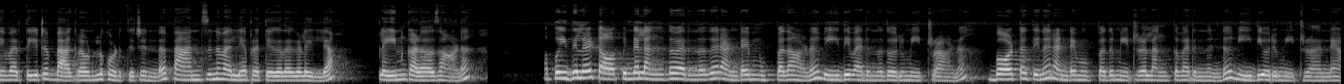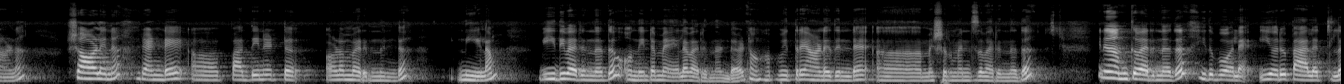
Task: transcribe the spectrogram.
നിവർത്തിയിട്ട് ബാക്ക്ഗ്രൗണ്ടിൽ കൊടുത്തിട്ടുണ്ട്. പാൻസിന് വലിയ പ്രത്യേകതകളില്ല. പ്ലെയിൻ കളേഴ്സാണ് അപ്പോൾ ഇതിൽ ടോപ്പിന്റെ ലെങ്ത് വരുന്നത് രണ്ടേ മുപ്പതാണ് വീതി വരുന്നത് ഒരു മീറ്ററാണ് ബോട്ടത്തിന് രണ്ടേ മുപ്പത് മീറ്റർ ലെങ്ത് വരുന്നുണ്ട്. വീതി ഒരു മീറ്റർ തന്നെയാണ്. ഷോളിന് രണ്ടേ പതിനെട്ട് ഓളം വരുന്നുണ്ട് നീളം. വീതി വരുന്നത് ഒന്നിന്റെ മേലെ വരുന്നുണ്ട് കേട്ടോ. അപ്പോൾ ഇത്രയാണ് ഇതിന്റെ മെഷർമെന്റ്സ് വരുന്നത്. ഇനി നമുക്ക് വരുന്നത് ഇതുപോലെ ഈ ഒരു പാലറ്റിൽ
